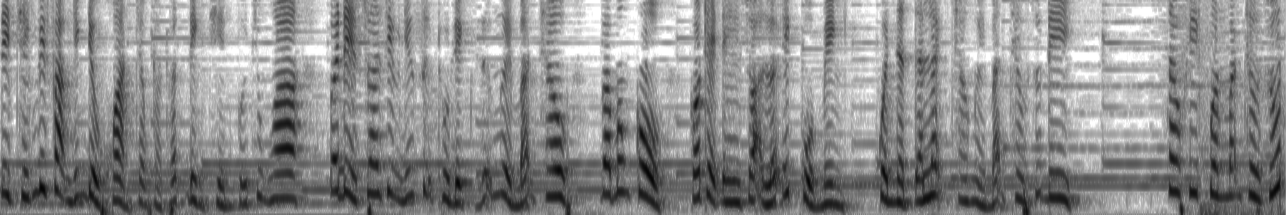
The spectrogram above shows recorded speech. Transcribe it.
để tránh vi phạm những điều khoản trong thỏa thuận đình chiến với Trung Hoa và để xoa dịu những sự thù địch giữa người Mãn Châu và Mông Cổ có thể đe dọa lợi ích của mình, quân Nhật đã lệnh cho người Mãn Châu rút đi. Sau khi quân Mãn Châu rút,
